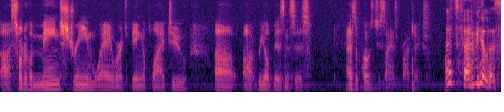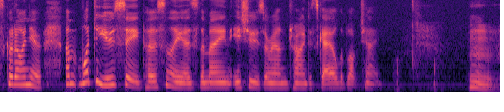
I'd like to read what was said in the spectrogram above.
uh, sort of a mainstream way where it's being applied to real businesses, as opposed to science projects. That's fabulous. Good on you. Um, what do you see personally as the main issues around trying to scale the blockchain? Hmm.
